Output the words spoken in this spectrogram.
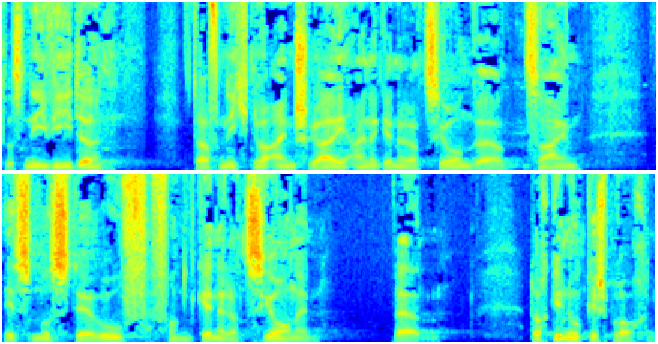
das nie wieder darf nicht nur ein Schrei einer Generation sein, es muss der Ruf von Generationen werden. Doch genug gesprochen.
